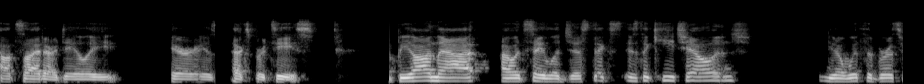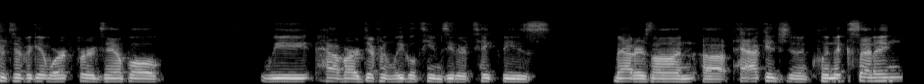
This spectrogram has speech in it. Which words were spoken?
outside our daily areas expertise. Beyond that, I would say logistics is the key challenge. You know, with the birth certificate work, for example, we have our different legal teams either take these matters on uh, packaged in a clinic setting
